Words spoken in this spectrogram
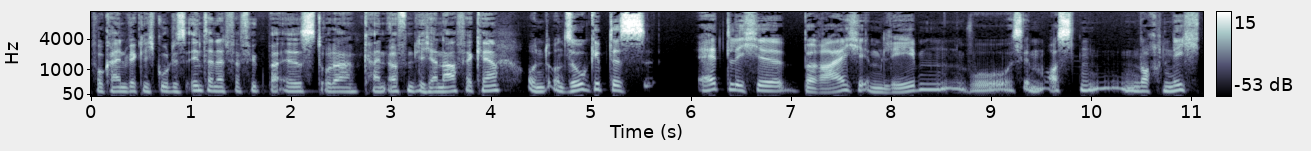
wo kein wirklich gutes Internet verfügbar ist oder kein öffentlicher Nahverkehr. Und, und so gibt es etliche Bereiche im Leben, wo es im Osten noch nicht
